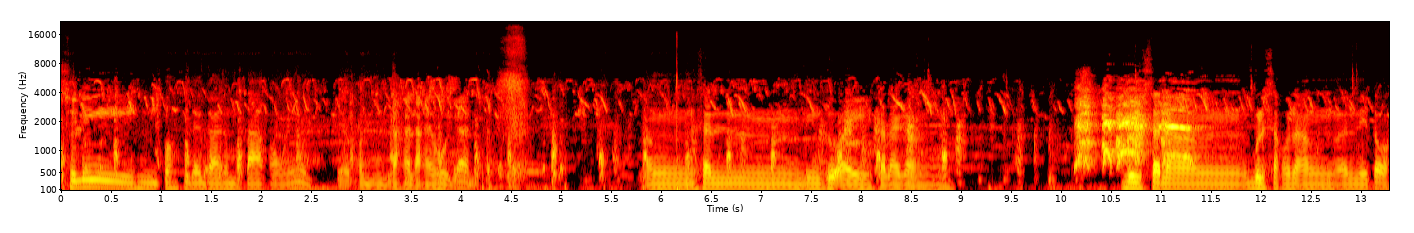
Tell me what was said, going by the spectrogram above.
Actually, hindi pa sila ganong matakaw ngayon. Kaya pag naglaki-laki ho yan, ang isang linggo ay talagang bulsa na ang bulsa ko na ang ano nito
